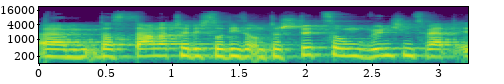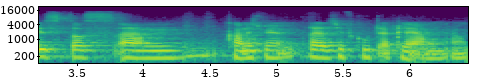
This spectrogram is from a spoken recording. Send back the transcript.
Ähm, dass da natürlich so diese Unterstützung wünschenswert ist, das ähm, kann ich mir relativ gut erklären. Ja.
